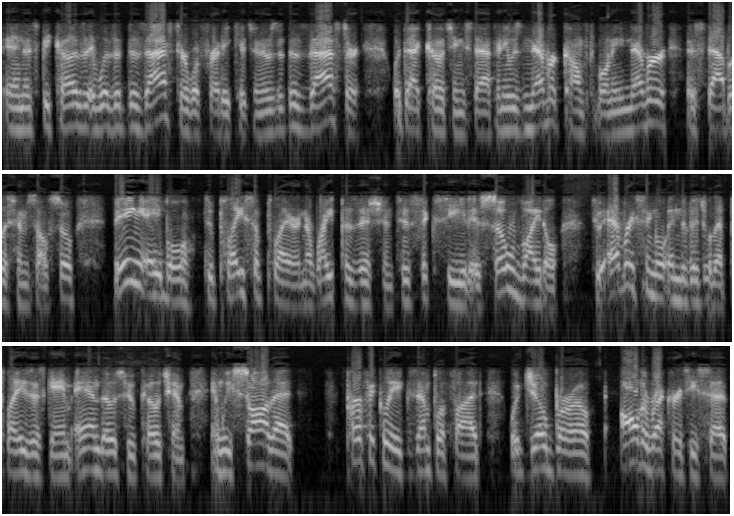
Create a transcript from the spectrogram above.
And it's because it was a disaster with Freddie Kitchen. It was a disaster with that coaching staff and he was never comfortable and he never established himself. So being able to place a player in the right position to succeed is so vital to every single individual that plays this game and those who coach him. And we saw that perfectly exemplified with Joe Burrow, all the records he set,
